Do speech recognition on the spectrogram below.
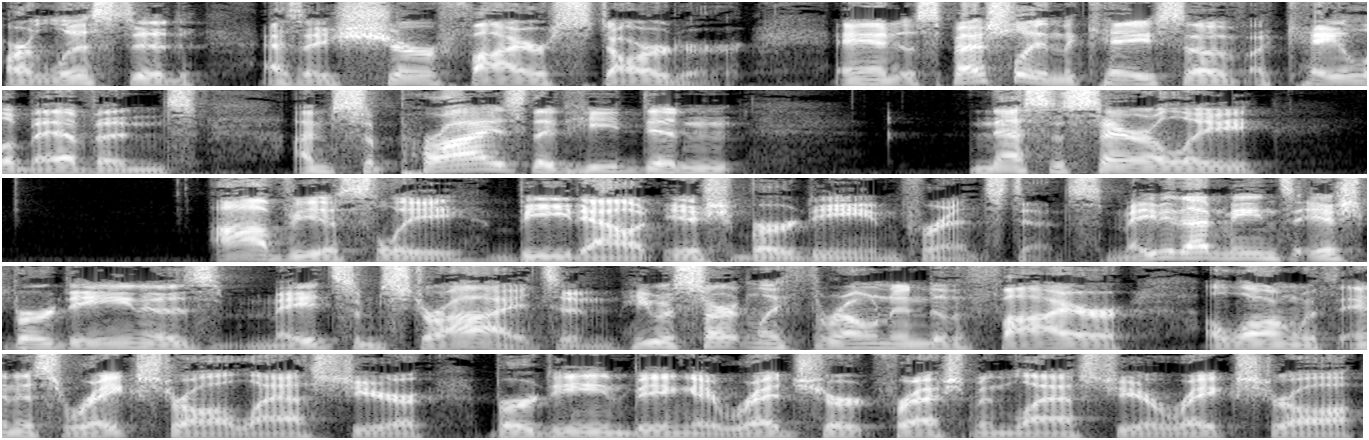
are listed as a surefire starter. And especially in the case of Akayleb Evans, I'm surprised that he didn't necessarily obviously beat out Ish Burdine, for instance. Maybe that means Ish Burdine has made some strides, and he was certainly thrown into the fire along with Ennis Rakestraw last year. Burdine being a redshirt freshman last year, Rakestraw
